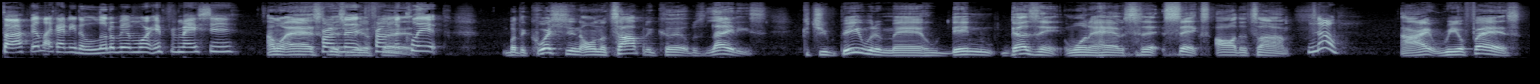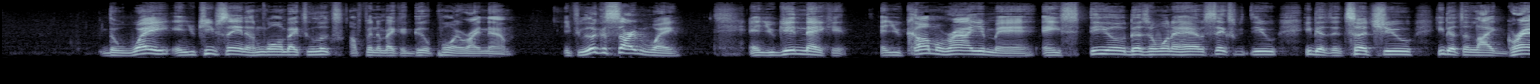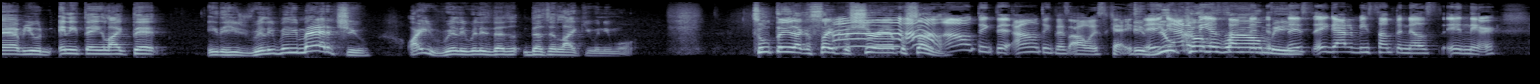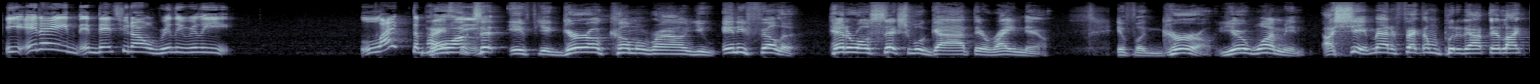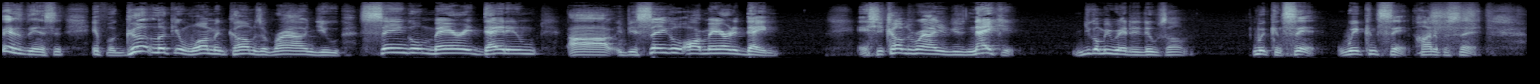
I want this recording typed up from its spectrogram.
so I feel like I need a little bit more information I'm gonna ask from this the real from the clip. But the question on the top of the clip was, ladies, could you be with a man who didn't doesn't want to have se- sex all the time? No. All right, real fast. The way, and you keep saying it, I'm going back to looks. I'm finna make a good point right now. If you look a certain way and you get naked and you come around your man and he still doesn't want to have sex with you, he doesn't touch you, he doesn't like grab you, anything like that, either he's really, really mad at you or he really, really doesn't doesn't like you anymore. Two things I can say for uh, sure and for I certain. don't, I don't think that I don't think that's always the case. If you gotta come around me- it got to be something else in there. It ain't that you don't really, really like the person. Boy, I'm telling if your girl come around you, any fella, heterosexual guy out there right now, if a girl, your woman, uh, shit, matter of fact, I'm gonna put it out there like this then. If a good looking woman comes around you, single, married, dating, uh, if you're single or married or dating, and she comes around you, you're naked, you're gonna be ready to do something with consent. With consent, 100%.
